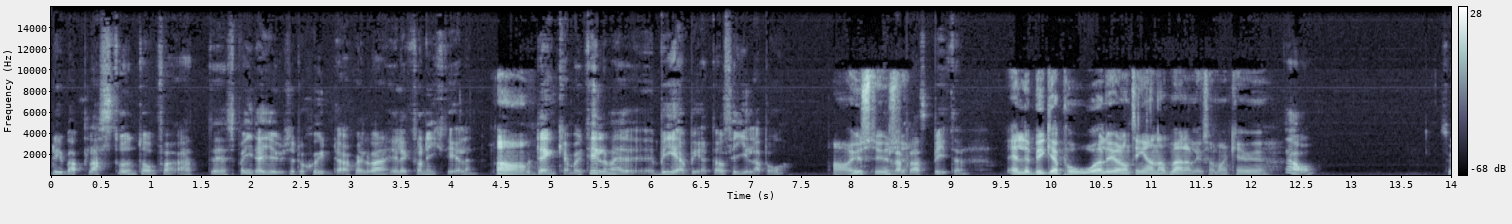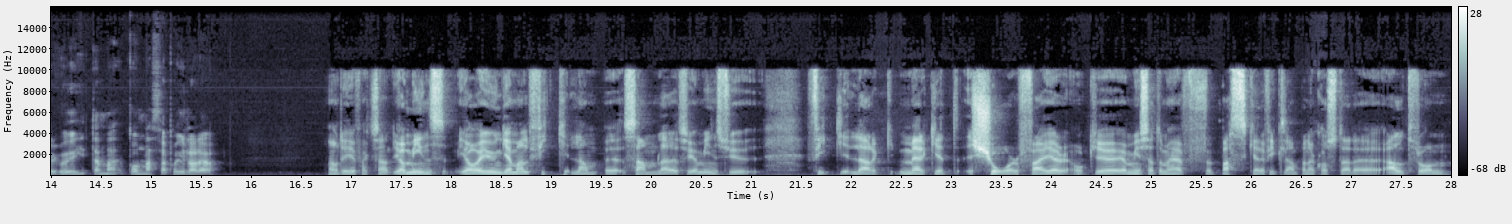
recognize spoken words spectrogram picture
det är bara plast runt om för att sprida ljuset och skydda själva elektronikdelen. Ja. Och den kan man ju till och med bearbeta och fila på. ja, just det, Den just lilla det. plastbiten. Eller bygga på eller göra någonting annat med den liksom. Man kan ju... Ja. Så det går ju att hitta på en massa prylar där. Ja det är faktiskt sant. Jag minns, jag är ju en gammal ficklampesamlare så jag minns ju ficklarkmärket Shorefire och eh, jag minns att de här förbaskade ficklamporna kostade allt från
